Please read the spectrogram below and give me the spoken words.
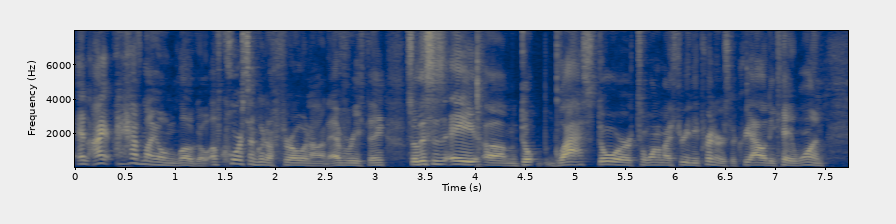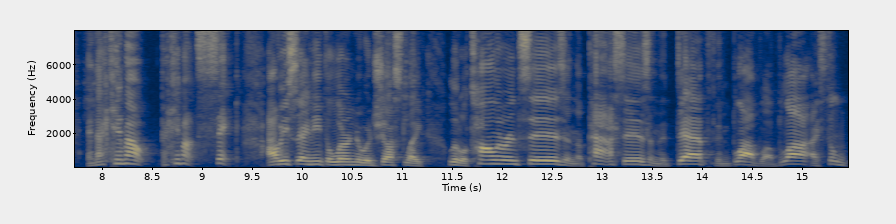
and I, I have my own logo. Of course, I'm gonna throw it on everything. So this is a um, do glass door to one of my 3D printers, the Creality K1, and that came out, that came out sick. Obviously, I need to learn to adjust like little tolerances and the passes and the depth and blah, blah, blah. I still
